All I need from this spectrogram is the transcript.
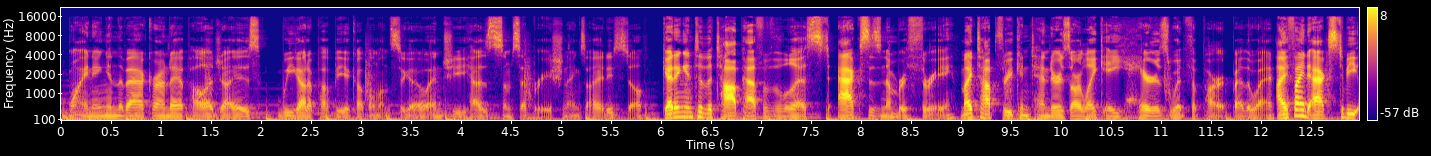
whining in the background. I apologize. We got a puppy a couple months ago and she has some separation anxiety still. Getting into the top half of the list, Ax is number three. My top three contenders are like a hair's width apart, by the way. I find Ax to be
